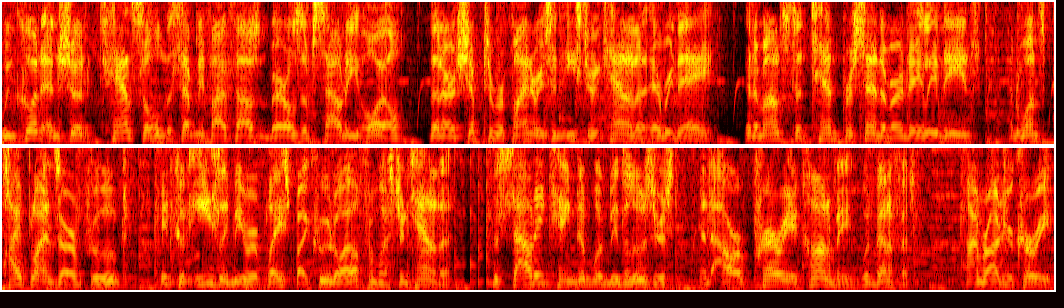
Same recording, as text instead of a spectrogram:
We could and should cancel the 75,000 barrels of Saudi oil that are shipped to refineries in eastern Canada every day. It amounts to 10% of our daily needs, and once pipelines are improved, it could easily be replaced by crude oil from Western Canada. The Saudi kingdom would be the losers, and our prairie economy would benefit. I'm Roger Currie.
